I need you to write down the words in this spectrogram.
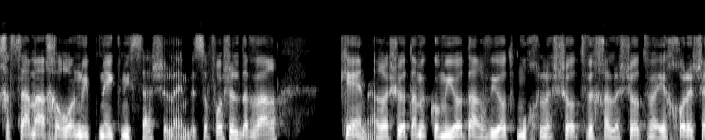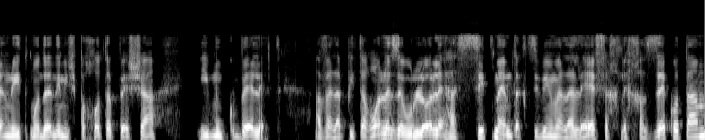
החסם האחרון מפני כניסה שלהם. בסופו של דבר, כן, הרשויות המקומיות הערביות מוחלשות וחלשות, והיכולת שלהן להתמודד עם משפחות הפשע היא מוגבלת. אבל הפתרון לזה הוא לא להסיט מהם תקציבים, אלא להפך, לחזק אותם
